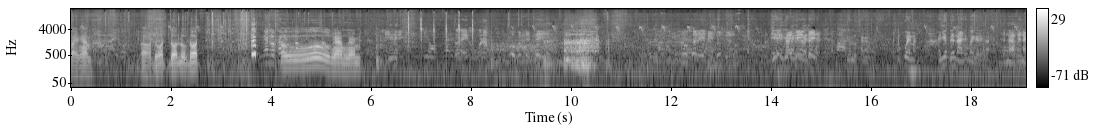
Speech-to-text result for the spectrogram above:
ควายงามอ๋อโดดโดดลูกโดดงั้นเราโอ้งามงามตัวไหนลูกวะนะลูกมันจะสิลูกก็เลยให้ลูกมันที่ขายไม่ได้น่ะเดี๋ยวหลุดขนาดเอากล้วยมาขยับเดินหน้าจังหน่อยก็ได้ละเดินหน้าไปไหน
